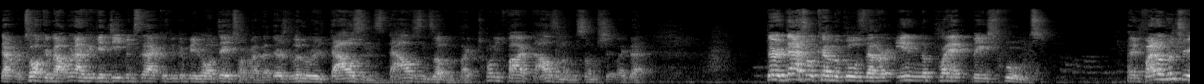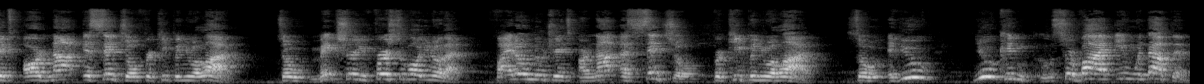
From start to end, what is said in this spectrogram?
that we're talking about. We're not going to get deep into that because we could be here all day talking about that. There's literally thousands, thousands of them, like 25,000 of them, some shit like that. They're natural chemicals that are in the plant-based foods. And phytonutrients are not essential for keeping you alive. So make sure you, first of all, you know that. Phytonutrients are not essential for keeping you alive. So if you, you can survive even without them.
